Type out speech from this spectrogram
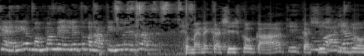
कह रही है मम्मा मेरे लिए तो बनाती नहीं वैसा तो मैंने कशिश को कहा कि कशिश की जो।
